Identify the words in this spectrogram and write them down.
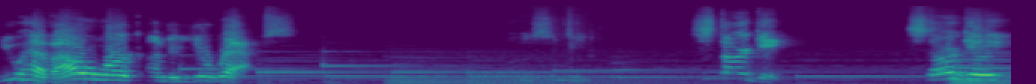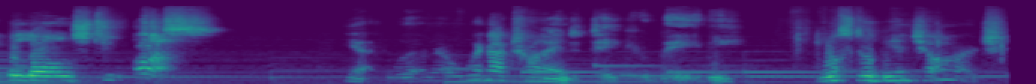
You have our work under your wraps. What does it mean? Stargate. Stargate belongs to us. Yeah, well, no, we're not trying to take your baby. We'll still be in charge.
